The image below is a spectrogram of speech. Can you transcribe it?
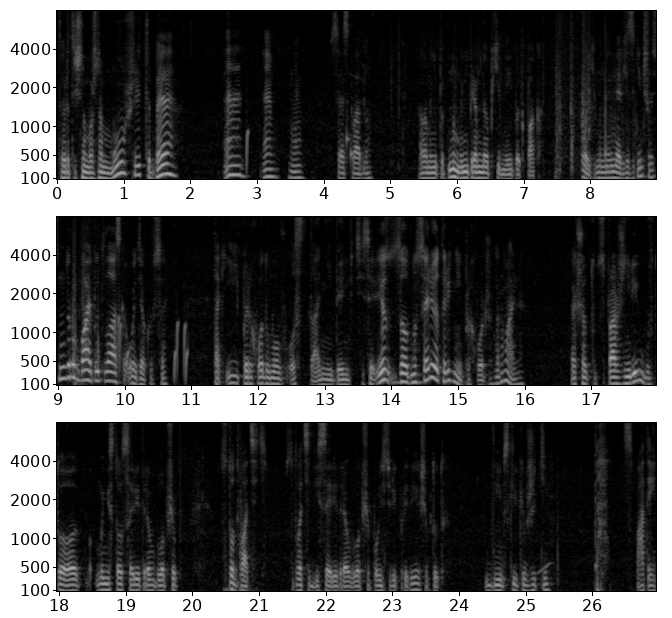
Теоретично можна муші, тебе. А, а, а. Все складно. Але мені ну, мені прям необхідний бекпак. Ой, в мене енергія закінчилась. Ну дорубай, будь ласка. Ой, дякую, все. Так, і переходимо в останній день в цій серії. Я за одну серію три дні проходжу, нормально. Якщо тут справжній рік був, то мені 100 серій треба було б, щоб 120. 122 серії треба було б, щоб повністю рік пройти, якщо б тут днів скільки в житті. Та, спати.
